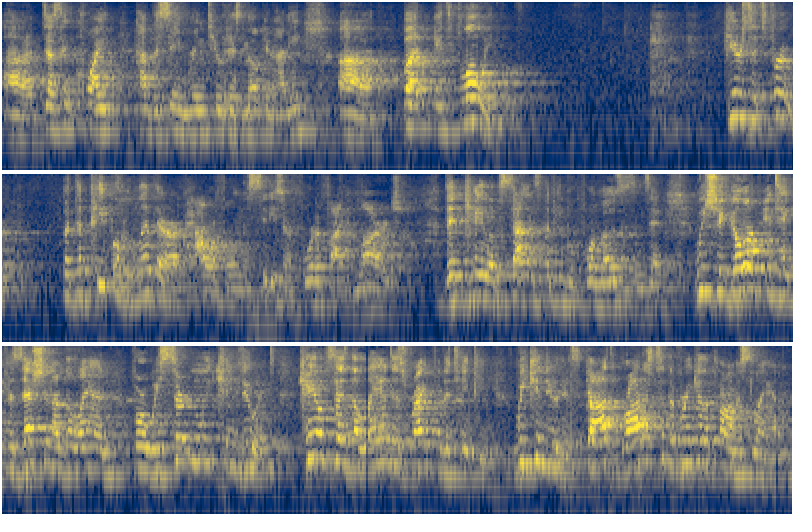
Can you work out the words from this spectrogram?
Uh, doesn't quite have the same ring to it as milk and honey, uh, but it's flowing. Here's its fruit. But the people who live there are powerful, and the cities are fortified and large. Then Caleb silenced the people before Moses and said, We should go up and take possession of the land, for we certainly can do it. Caleb says the land is ripe for the taking. We can do this. God's brought us to the brink of the promised land.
